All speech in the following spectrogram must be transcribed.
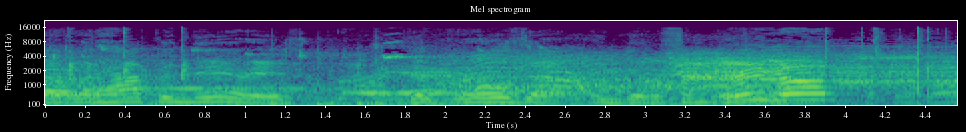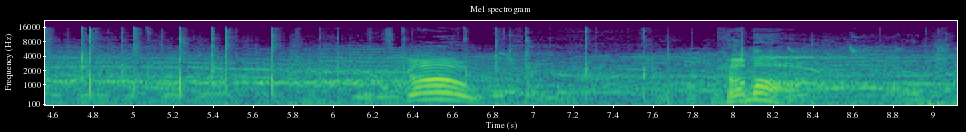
but what happened there is the girls that and there was some. There you go. Let's Go. Come on. And she,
